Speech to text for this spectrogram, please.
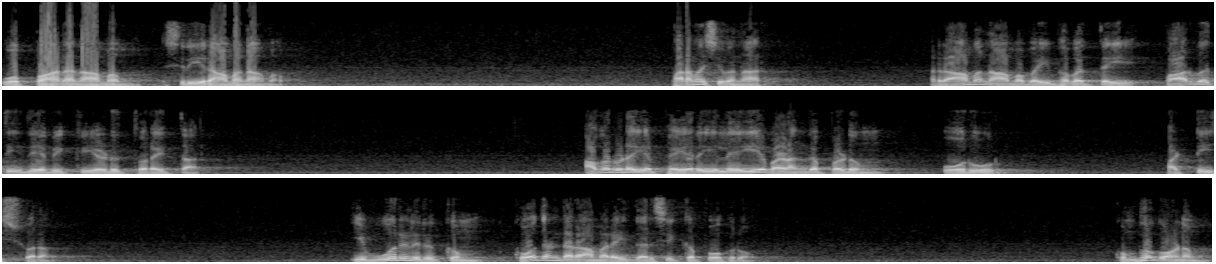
ஒப்பான நாமம் ஸ்ரீராமநாமம். பரமசிவனார் ராமநாம வைபவத்தை பார்வதி தேவிக்கு எடுத்துரைத்தார். அவருடைய பெயரிலேயே வழங்கப்படும் ஓரூர் பட்டீஸ்வரம். இவ்வூரில் இருக்கும் கோதண்டராமரை தரிசிக்கப் போகிறோம். கும்பகோணம்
